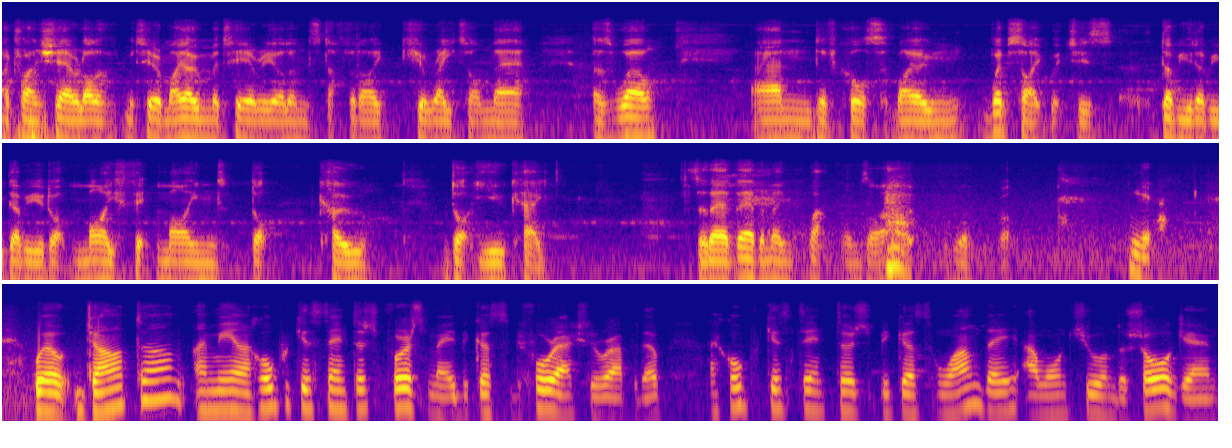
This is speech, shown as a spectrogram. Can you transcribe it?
I try and share a lot of material, my own material and stuff that I curate on there as well, and of course my own website, which is www.myfitmind.co.uk. So they're they're the main platforms I, On. Well, Jonathan, I mean, I hope we can stay in touch first, mate, because before I actually wrap it up, I hope we can stay in touch because one day I want you on the show again,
